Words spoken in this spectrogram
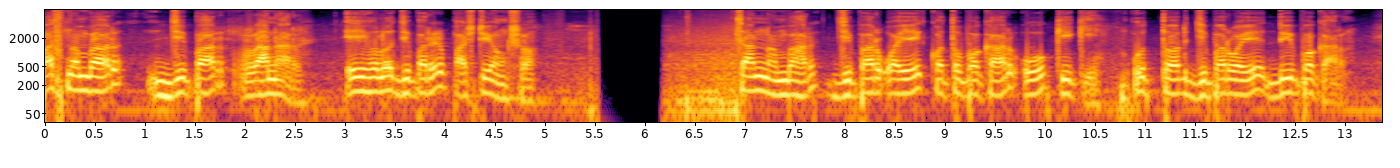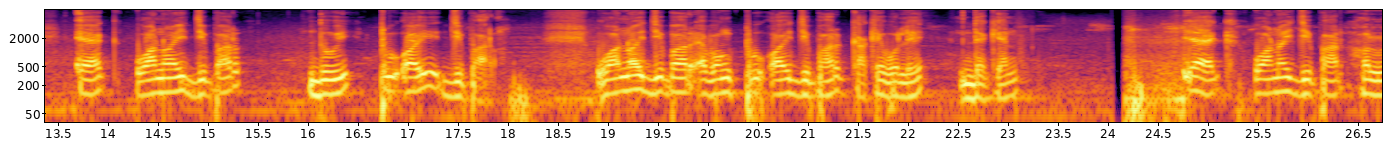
পাঁচ নম্বর জিপার রানার। এই হলো জিপারের পাঁচটি অংশ। চার নম্বর জিপার ওয়ে কত প্রকার ও কি কি? উত্তর জিপার ওয়ে দুই প্রকার। এক, ওয়ান ওয়াই জিপার, দুই, two Y zipper. One Y zipper এবং টু ওয়াই জিপার কাকে বলে? দেখেন। এক, ওয়ান ওয়াই জিপার হল,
